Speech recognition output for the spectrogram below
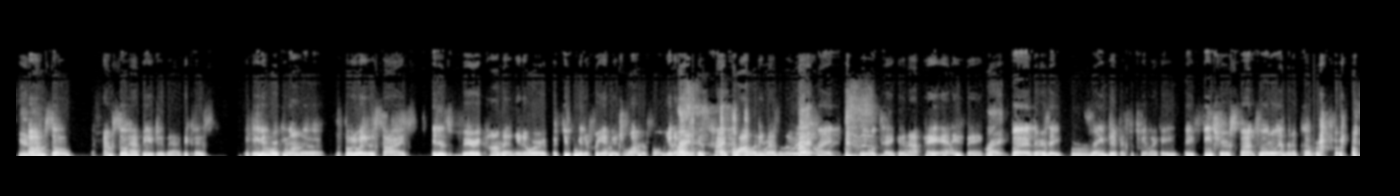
You know? Oh, I'm so I'm so happy you did that because even working on the the photo editor side, it is very common, you know, where if you can get a free image, wonderful, you know, right. if it's high quality resolution, right. like we will take it and not pay anything. Right. But there is a great difference between like a, a feature spot photo and then a cover photo.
